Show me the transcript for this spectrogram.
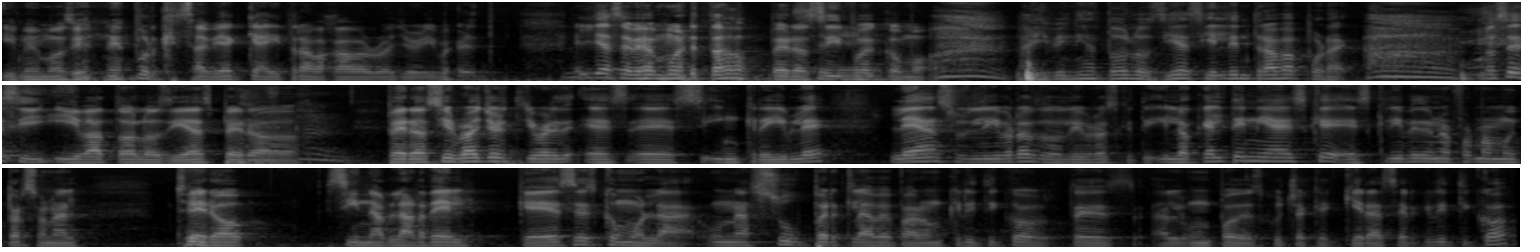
y me emocioné porque sabía que ahí trabajaba Roger Ebert. Él ya se había muerto, pero sí, Sí. fue como, "Ah, ahí venía todos los días y él entraba por ahí. ¡Ah! No sé si iba todos los días, pero, pero sí, Roger Ebert es, es increíble. Lean sus libros, los libros que... Y lo que él tenía es que escribe de una forma muy personal, Sí. pero sin hablar de él, que esa es como la, una súper clave para un crítico. Ustedes, algún escucha que quiera ser crítico,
